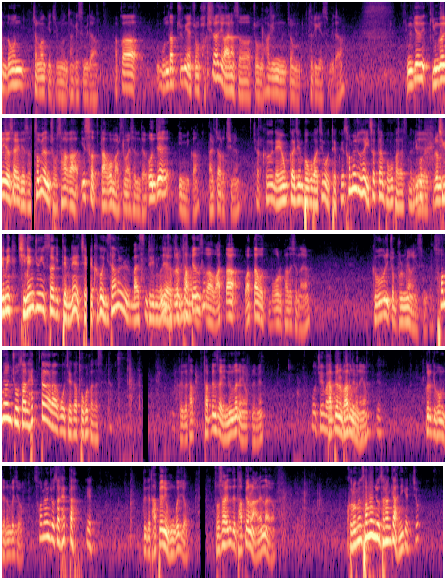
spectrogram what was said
한동훈 장관께 질문하겠습니다. 아까 문답 중에 좀 확실하지가 않아서 좀 확인 좀 드리겠습니다. 김건, 김건희 여사에 대해서 서면 조사가 있었다고 말씀하셨는데 언제입니까? 날짜로 치면? 자, 그 내용까지는 보고받지 못했고요. 서면 조사 있었다는 보고 받았습니다. 그리고 네, 지금이 진행 중인 수사기 때문에 제가 그거 이상을 말씀드리는 건 네, 그럼. 답변서가 왔다 왔다고 보고를 받으셨나요? 그 부분이 좀 불명했습니다. 서면 조사를 했다라고 제가 보고를 받았습니다. 그러니까 답, 답변서가 있는 거네요. 그러면 뭐제 답변을 받은 거네요. 예. 그렇게 보면 되는 거죠. 서면 조사를 했다. 예. 그러니까 답변이 온 거죠. 조사했는데 답변을 안 했나요? 그러면 서면 조사를 한 게 아니겠죠?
